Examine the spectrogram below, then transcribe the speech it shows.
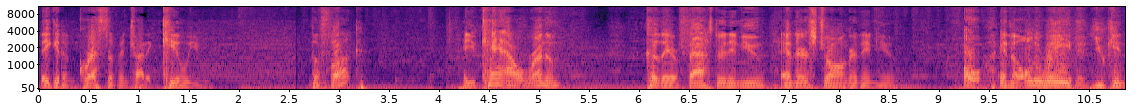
they get aggressive and try to kill you. The fuck? And you can't outrun them because they're faster than you and they're stronger than you. Oh, and the only way you can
